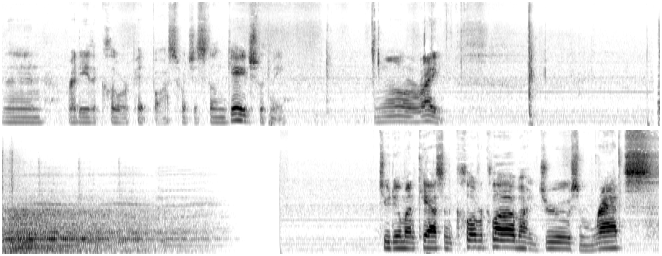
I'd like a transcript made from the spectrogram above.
Then ready the Clover Pit boss, which is still engaged with me. Alrighty. Two Doom on Chaos and Clover Club. I drew some rats.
